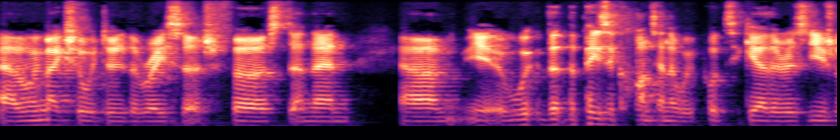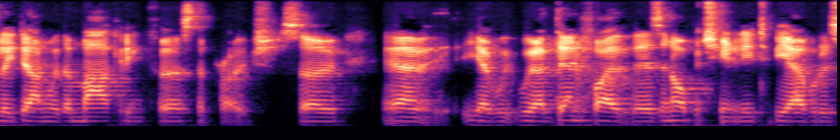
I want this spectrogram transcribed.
And we make sure we do the research first, and then um, yeah, we, the, the, piece of content that we put together is usually done with a marketing first approach. So, uh, yeah, we, we, identify that there's an opportunity to be able to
